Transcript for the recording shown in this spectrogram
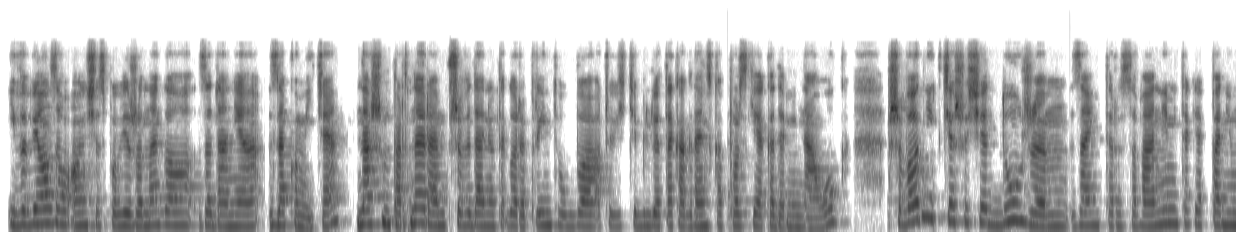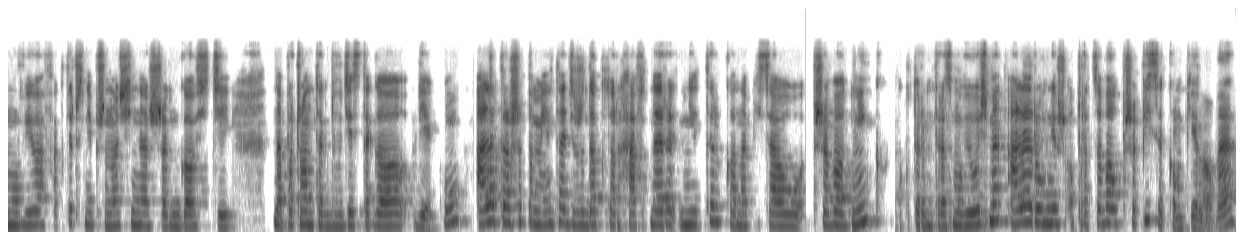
i wywiązał on się z powierzonego zadania znakomicie. Naszym partnerem przy wydaniu tego reprintu była oczywiście Biblioteka Gdańska Polskiej Akademii Nauk. Przewodnik cieszy się dużym zainteresowaniem i tak jak pani mówiła, faktycznie przynosi naszych gości na początek XX wieku, ale proszę pamiętać, że dr Hafner nie tylko napisał przewodnik, o którym teraz mówiłyśmy, ale również opracował przepisy kąpielowe,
